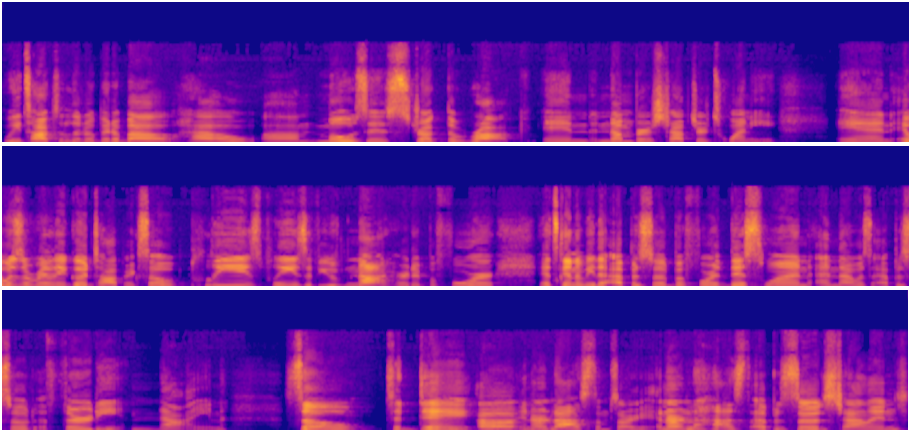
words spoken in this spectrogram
we talked a little bit about how um, Moses struck the rock in Numbers chapter 20. And it was a really good topic. So please, please, if you have not heard it before, it's going to be the episode before this one. And that was episode 39. So today, uh, in our last, I'm sorry, in our last episode's challenge,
